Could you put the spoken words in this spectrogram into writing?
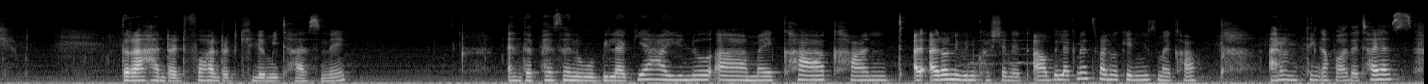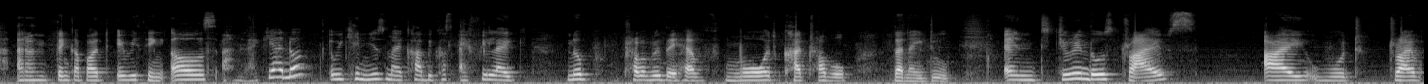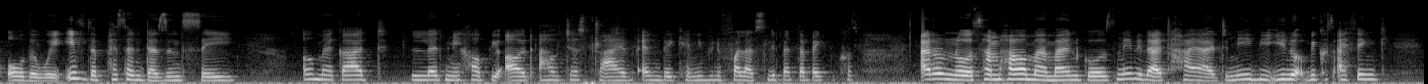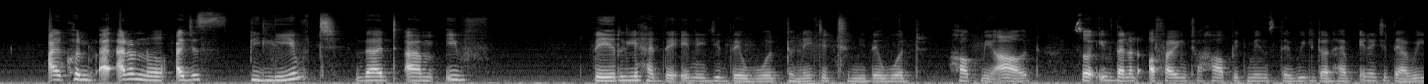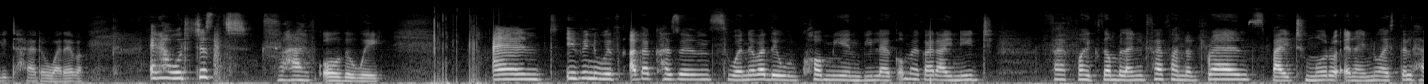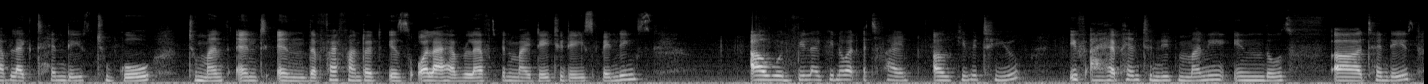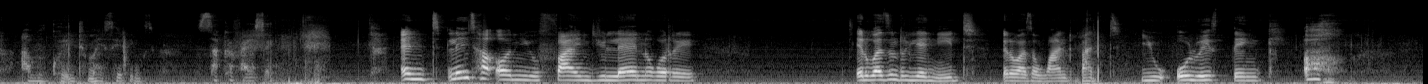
300 400 kilometers. Ne? and the person will be like yeah you know uh my car can't I, I don't even question it i'll be like that's fine we can use my car i don't think about the tires. I don't think about everything else. I'm like yeah no we can use my car because i feel like nope probably they have more car trouble than i do. And during those drives i would drive all the way. If the person doesn't say oh my god let me help you out i'll just drive and they can even fall asleep at the back because I don't know, somehow my mind goes, maybe they're tired, maybe, you know, because I think I con I, I don't know, I just believed that um, if they really had the energy, they would donate it to me, they would help me out. So if they're not offering to help, it means they really don't have energy, they're really tired or whatever. And I would just drive all the way and even with other cousins whenever they would call me and be like oh my god i need five for example i need 500 rands by tomorrow and i know i still have like 10 days to go to month end and the 500 is all i have left in my day-to-day spendings. I would be like you know what? It's fine. I'll give it to you. If i happen to need money in those uh, 10 days i will go into my savings. Sacrificing. And later on you find you learn or it wasn't really a need. It was a want but you always think oh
